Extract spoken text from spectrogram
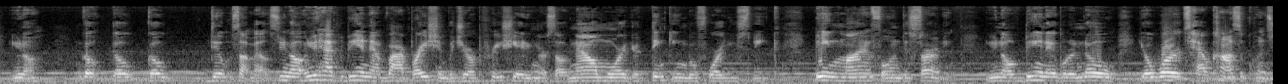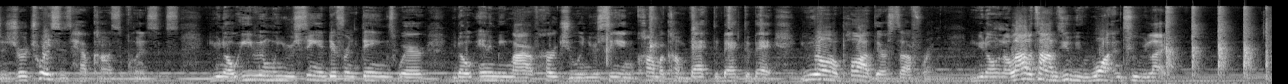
You know, go, go, go deal with something else. You know, you have to be in that vibration, but you're appreciating yourself. Now more you're thinking before you speak, being mindful and discerning. You know, being able to know your words have consequences, your choices have consequences. You know, even when you're seeing different things where, you know, enemy might have hurt you and you're seeing karma come back to back to back, you don't applaud their suffering. You know, and a lot of times you be wanting to be like,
